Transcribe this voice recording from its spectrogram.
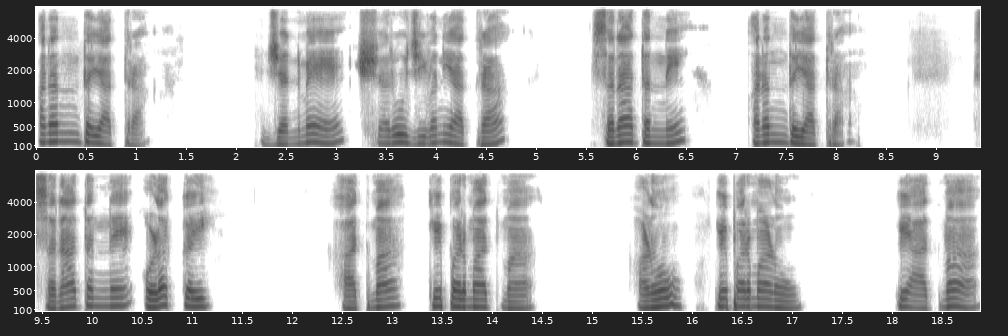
અનંત યાત્રા. જન્મે શરૂ જીવન યાત્રા. સનાતનની અનંત યાત્રા. સનાતનને ઓળખ કઈ? આત્મા કે પરમાત્મા? અણુ કે પરમાણુ? કે આત્મા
